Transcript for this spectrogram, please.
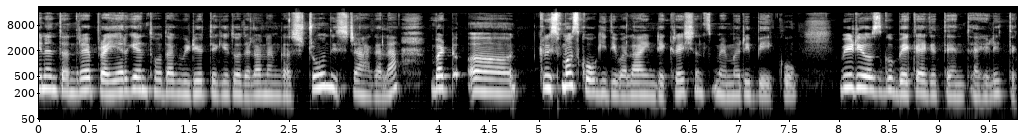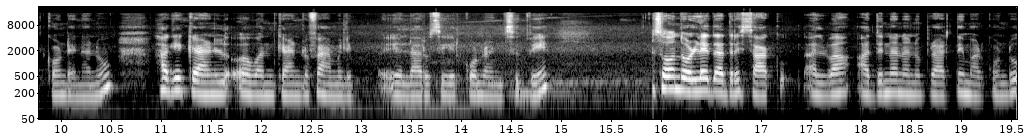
ಏನಂತಂದರೆ ಪ್ರಯರ್ಗೆ ಅಂತ ಹೋದಾಗ ವಿಡಿಯೋ ತೆಗೆಯೋದು ಅದೆಲ್ಲ ನನಗೆ ಅಷ್ಟೊಂದು ಇಷ್ಟ ಆಗಲ್ಲ. ಬಟ್ ಕ್ರಿಸ್ಮಸ್ಗೆ ಹೋಗಿದ್ದೀವಲ್ಲ, ಇನ್ ಡೆಕೋರೇಷನ್ಸ್ ಮೆಮೊರಿ ಬೇಕು ವೀಡಿಯೋಸ್ಗೂ ಬೇಕಾಗುತ್ತೆ ಅಂತ ಹೇಳಿ ತೆಕ್ಕೊಂಡೆ ನಾನು. ಹಾಗೆ ಕ್ಯಾಂಡ್ಲ್ ಒಂದು ಕ್ಯಾಂಡ್ಲು ಫ್ಯಾಮಿಲಿ ಎಲ್ಲರೂ ಸೇರಿಕೊಂಡು ಅಂಟಿಸಿದ್ವಿ. ಸೊ ಒಂದು ಒಳ್ಳೇದಾದರೆ ಸಾಕು, ಅಲ್ವಾ? ಅದನ್ನು ನಾನು ಪ್ರಾರ್ಥನೆ ಮಾಡಿಕೊಂಡು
